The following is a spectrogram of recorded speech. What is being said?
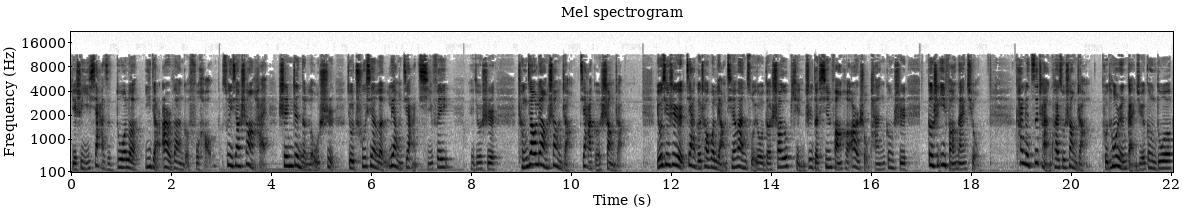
也是一下子多了一点二万个富豪。所以，像上海、深圳的楼市就出现了量价齐飞，也就是成交量上涨，价格上涨。尤其是价格超过两千万左右的稍有品质的新房和二手盘，更是更是一房难求。看着资产快速上涨，普通人感觉更多，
